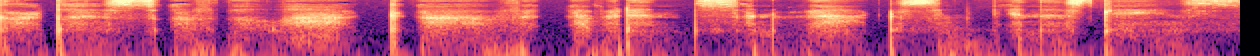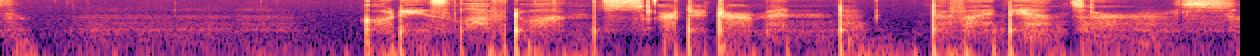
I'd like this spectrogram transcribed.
regardless of the lack of evidence and facts. In this case, Cody's loved ones are determined to find answers.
